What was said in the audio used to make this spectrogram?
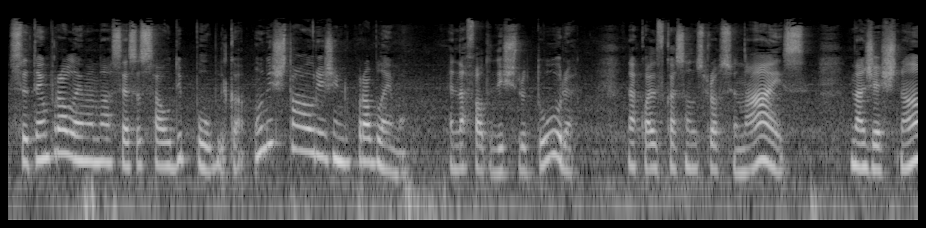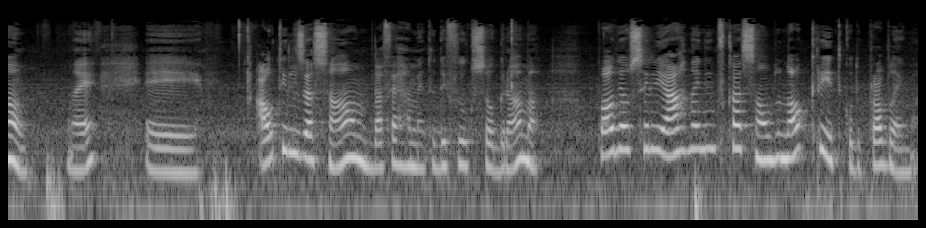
se tem um problema no acesso à saúde pública, onde está a origem do problema? É na falta de estrutura, na qualificação dos profissionais, na gestão, né? É, a utilização da ferramenta de fluxograma pode auxiliar na identificação do nó crítico do problema.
